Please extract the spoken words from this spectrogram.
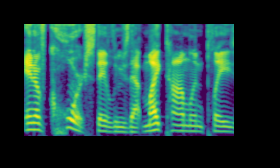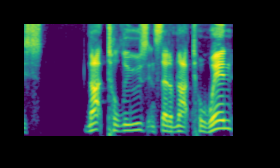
And of course, they lose that. Mike Tomlin plays not to lose instead of not to win.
